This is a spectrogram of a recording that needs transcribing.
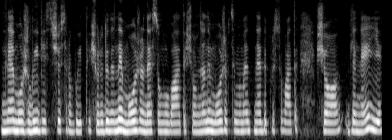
неможливість щось робити, що людина не може не сумувати, що вона не може в цей момент не депресувати, що для неї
